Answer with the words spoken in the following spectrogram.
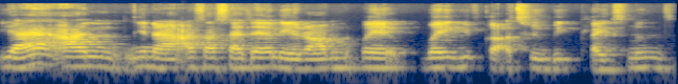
Yeah, and you know, as I said earlier on, where where you've got a two week placement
